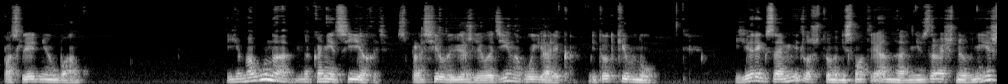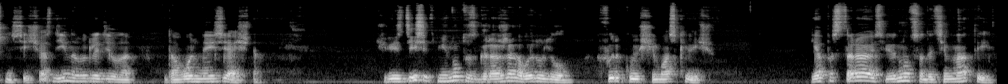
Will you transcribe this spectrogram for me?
Последнюю банку. «Я могу, на, наконец, ехать?» – спросила вежливо Дина у Ярика, и тот кивнул. Ярик заметил, что, несмотря на невзрачную внешность, сейчас Дина выглядела довольно изящно. Через 10 минут из гаража вырулил фыркающий москвич. «Я постараюсь вернуться до темноты»,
